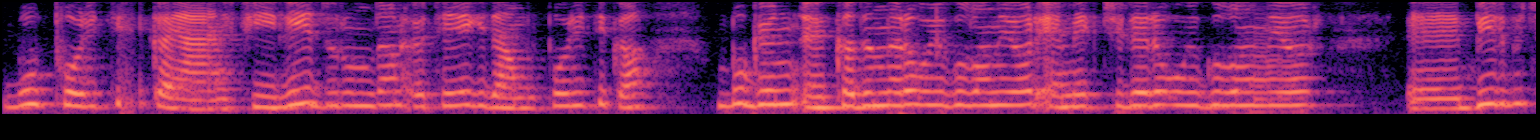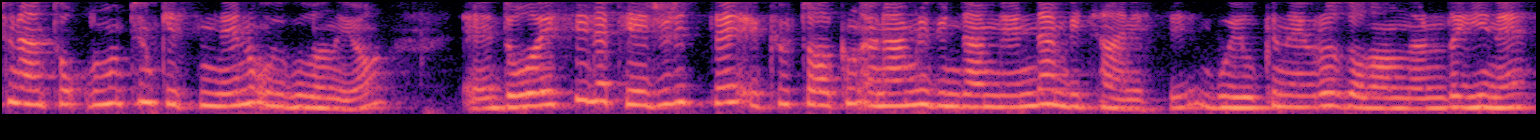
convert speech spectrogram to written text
bu politika yani fiili durumdan öteye giden bu politika bugün e, kadınlara uygulanıyor, emekçilere uygulanıyor, e, bir bütünen toplumun tüm kesimlerine uygulanıyor. E, Dolayısıyla tecrit de e, Kürt halkın önemli gündemlerinden bir tanesi. Bu yılki Nevroz alanlarında yine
